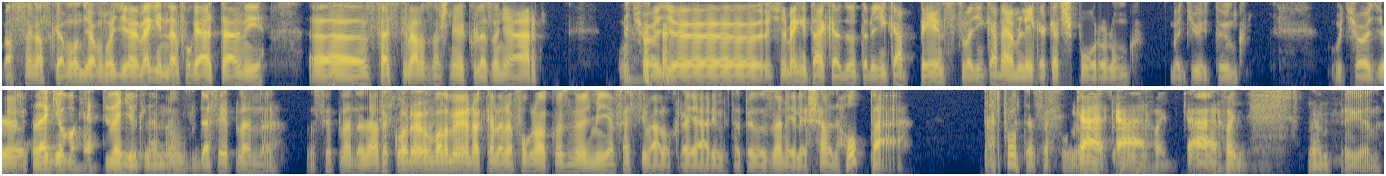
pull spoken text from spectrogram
Azt, azt kell mondjam, hogy megint nem fog eltelni uh, fesztiválozás nélkül ez a nyár, úgyhogy, uh, úgyhogy megint el kell dönteni, hogy inkább pénzt, vagy inkább emlékeket spórolunk, vagy gyűjtünk. Úgyhogy... A legjobb a kettő együtt lenne. De szép lenne. De szép lenne. De hát akkor valami olyannak kellene foglalkozni, hogy milyen fesztiválokra járjunk, tehát például zenéléssel. De hoppá! De hát pont ezzel foglalkozunk. Kár, kár, hogy, kár, hogy nem. Igen.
